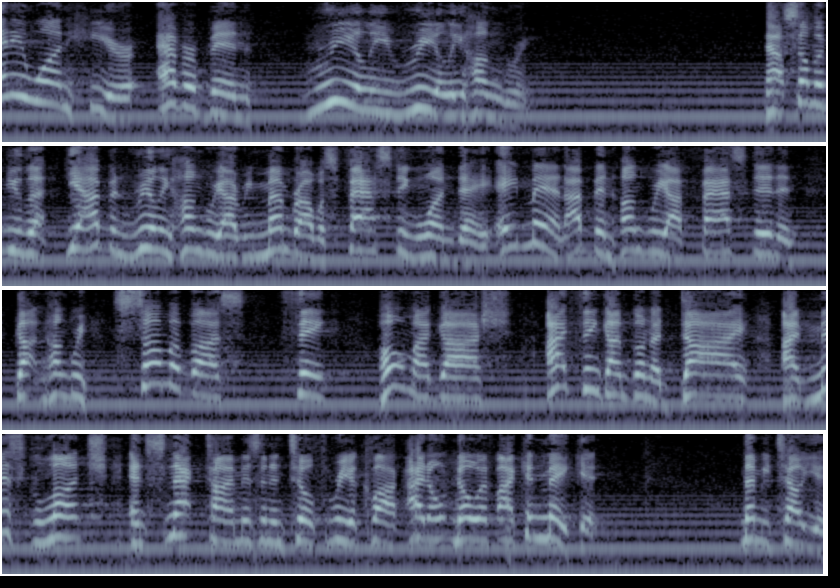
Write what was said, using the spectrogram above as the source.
anyone here ever been really, really hungry? Now, some of you that, yeah, I've been really hungry. I remember I was fasting one day. Amen. I've been hungry. I fasted and gotten hungry. Some of us think, oh my gosh, I think I'm going to die. I missed lunch, and snack time isn't until 3 o'clock. I don't know if I can make it. Let me tell you,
